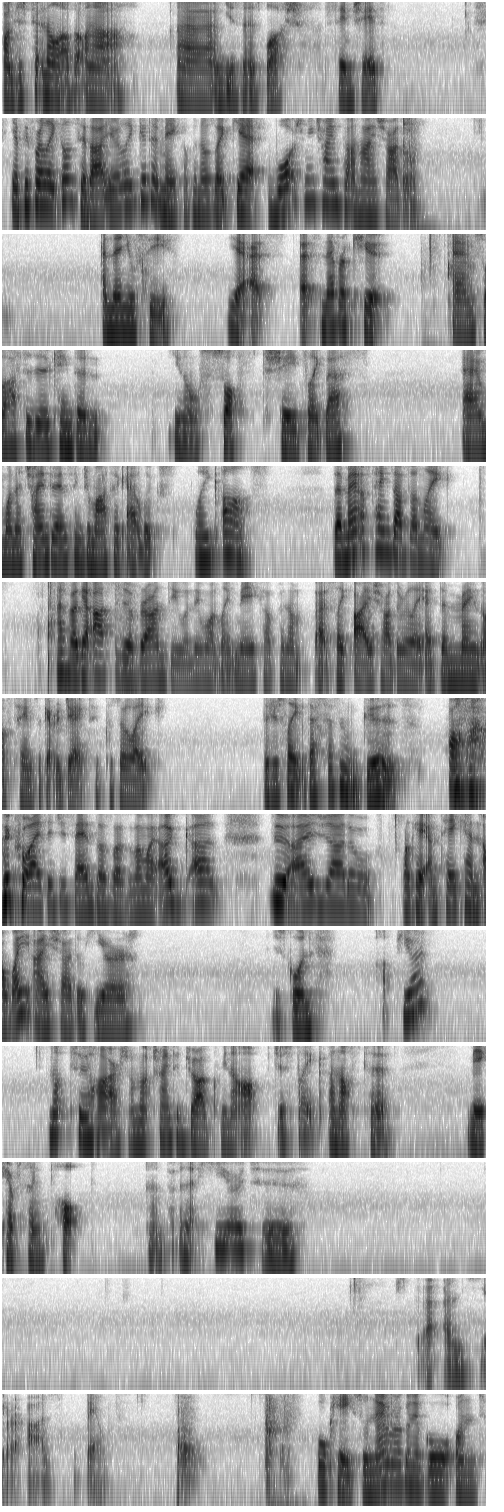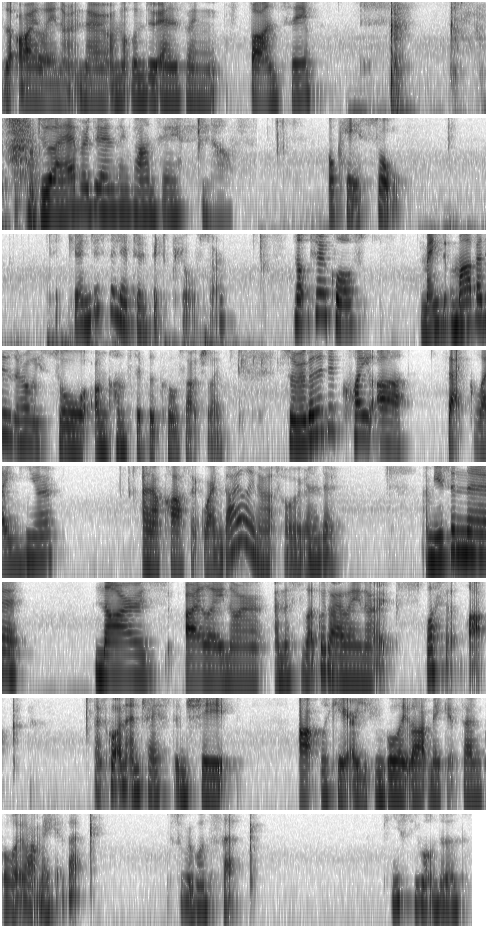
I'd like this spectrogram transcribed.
I'm just putting a little bit on a, uh, I'm using it as blush, same shade. Yeah, people are like, don't say that. You're like good at makeup. And I was like, yeah, watch me try and put on eyeshadow. And then you'll see. Yeah, it's it's never cute. Um, so I have to do kind of, you know, soft shades like this. And um, when I try and do anything dramatic, it looks like us. The amount of times I've done like, if I get asked to do a brand deal and they want like makeup and I'm, like eyeshadow related, the amount of times I get rejected because they're like, they're just like, this isn't good. Oh, like, why did you send us this? And I'm like, I can't do eyeshadow. Okay, I'm taking a white eyeshadow here. Just going up here. Not too harsh. I'm not trying to drag queen it up. Just like enough to make everything pop. And I'm putting it here to just put it in here as well. Okay, so now we're going to go on to the eyeliner. Now, I'm not going to do anything fancy. Do I ever do anything fancy? No. Okay, so take you in just a little bit closer. Not too close, Mind, my videos are always so uncomfortably close actually. So we're going to do quite a thick line here and a classic winged eyeliner. That's what we're going to do. I'm using the NARS eyeliner and this is liquid eyeliner explicit black. It's got an interesting shape applicator. You can go like that, make it thin, go like that, make it thick. So we're going thick. Can you see what I'm doing?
